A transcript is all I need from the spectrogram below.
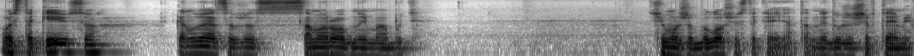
Ось такий все. Конверт це вже саморобний, мабуть. Чи може було щось таке, я там не дуже ще в темі.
